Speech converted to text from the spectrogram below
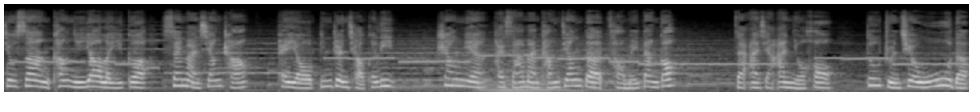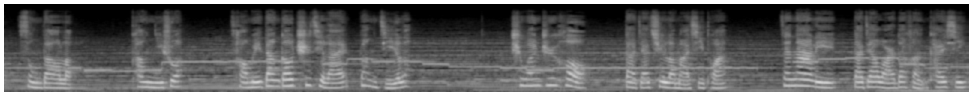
就算康妮要了一个塞满香肠、配有冰镇巧克力。上面还撒满糖浆的草莓蛋糕，在按下按钮后，都准确无误地送到了。康妮说：“草莓蛋糕吃起来棒极了。”吃完之后，大家去了马戏团，在那里大家玩得很开心，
